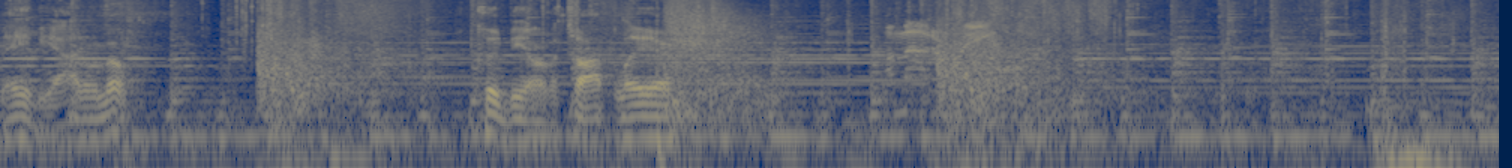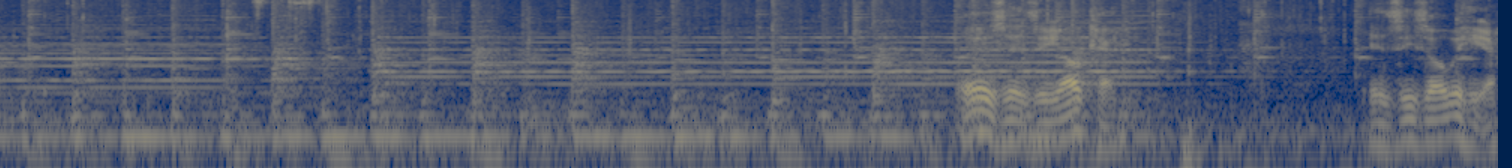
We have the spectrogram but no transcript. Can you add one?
Maybe, I don't know. Could be on the top layer. Okay. Izzy's over here.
